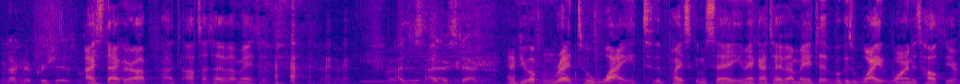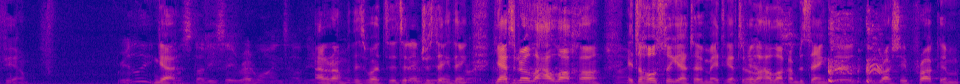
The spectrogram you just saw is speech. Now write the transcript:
You're not going to appreciate it as much. I stagger up. I'll hateva meitiv. I just I just stagger. And if you go from red to white, the paiskim say you make hateva meitiv because white wine is healthier for you. Really? Yeah. All the studies say red wine's healthier. I don't know, but this is what it's an Yeah, interesting thing. right. You have to know the halacha. It's a whole story you have to make. You have to know the halacha. I'm just saying the, the Rashi Prakim.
